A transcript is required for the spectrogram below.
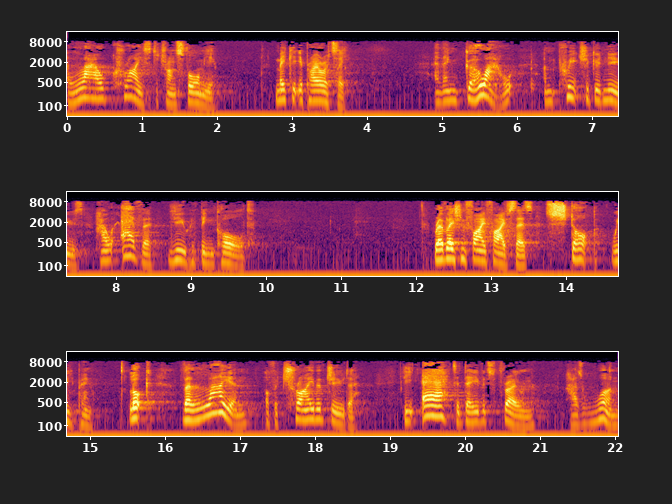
Allow Christ to transform you. Make it your priority. And then go out and preach the good news however you have been called. Revelation 5 5 says, Stop weeping. Look, the lion of the tribe of Judah, the heir to David's throne, has won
